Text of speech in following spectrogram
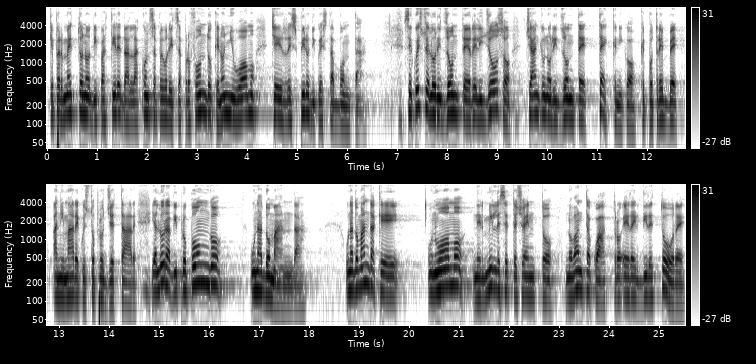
che permettono di partire dalla consapevolezza profonda che in ogni uomo c'è il respiro di questa bontà. Se questo è l'orizzonte religioso, c'è anche un orizzonte tecnico che potrebbe animare questo progettare. E allora vi propongo una domanda, una domanda che un uomo nel 1794 era il direttore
